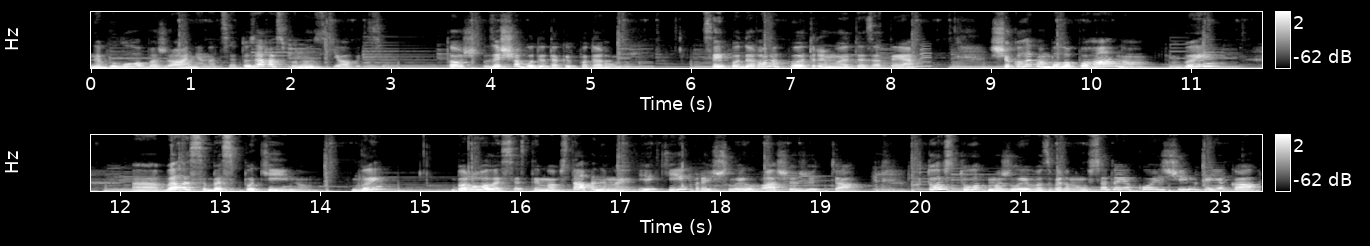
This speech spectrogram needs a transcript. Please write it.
не було бажання на це, то зараз воно з'явиться. Тож, за що буде такий подарунок? Цей подарунок ви отримуєте за те, що коли вам було погано, ви е, вели себе спокійно. Ви боролися з тими обставинами, які прийшли у ваше життя. Хтось тут, можливо, звернувся до якоїсь жінки, яка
